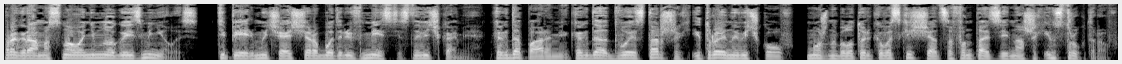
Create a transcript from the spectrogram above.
Программа снова немного изменилась. Теперь мы чаще работали вместе с новичками. Когда парами, когда двое старших и трое новичков, можно было только восхищаться фантазией наших инструкторов,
